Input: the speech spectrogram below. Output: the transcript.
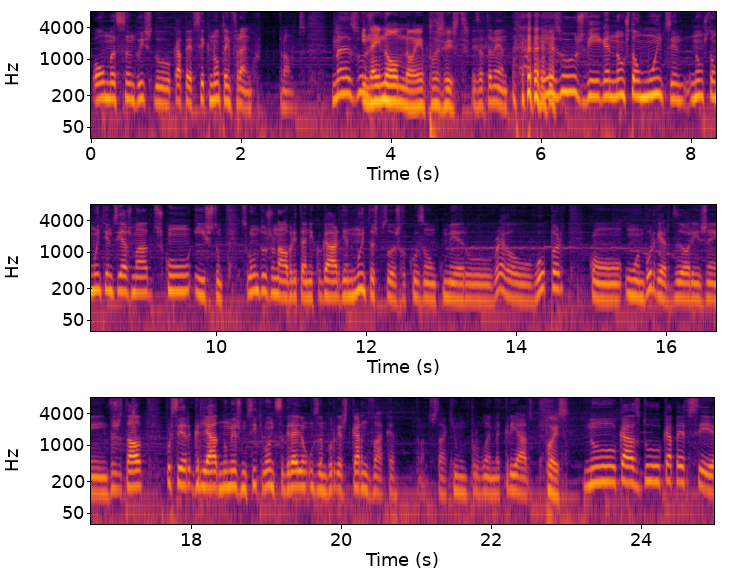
ou uma sanduíche do KFC que não tem frango. Pronto. Mas os... E nem nome, não é? Pelos vistos. Exatamente. Mas os vegan não estão, muito, não estão muito entusiasmados com isto. Segundo o jornal britânico Guardian, muitas pessoas recusam comer o Rebel Whopper com um hambúrguer de origem vegetal por ser grelhado no mesmo sítio onde se grelham os hambúrgueres de carne de vaca. Pronto, está aqui um problema criado. Pois. No caso do KFC,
